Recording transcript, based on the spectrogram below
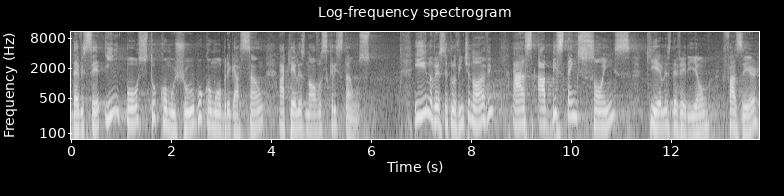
deve ser imposto como julgo, como obrigação àqueles novos cristãos. E no versículo 29, as abstenções que eles deveriam fazer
